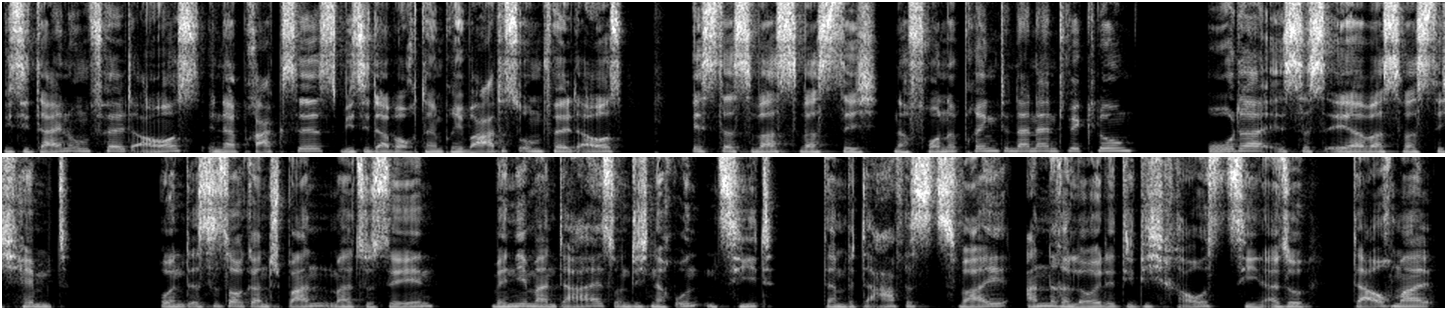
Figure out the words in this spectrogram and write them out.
Wie sieht dein Umfeld aus in der Praxis? Wie sieht aber auch dein privates Umfeld aus? Ist das was, was dich nach vorne bringt in deiner Entwicklung? Oder ist es eher was, was dich hemmt? Und es ist auch ganz spannend, mal zu sehen, wenn jemand da ist und dich nach unten zieht, dann bedarf es zwei andere Leute, die dich rausziehen. Also da auch mal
